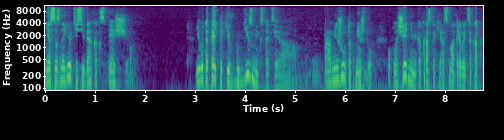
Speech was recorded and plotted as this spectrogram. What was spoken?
не осознаете себя как спящего. И вот опять-таки в буддизме, кстати, а, промежуток между воплощениями как раз таки рассматривается как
